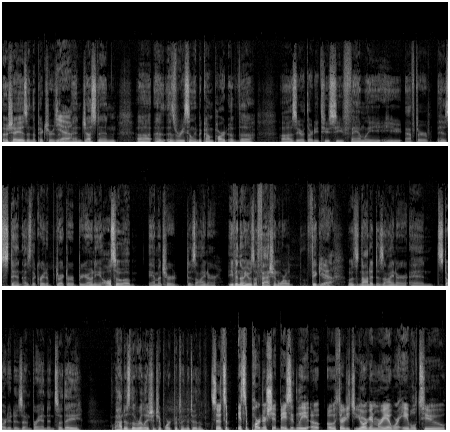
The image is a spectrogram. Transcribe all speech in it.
O'Shea is in the pictures. and- Yeah. And, Justin uh, has, has recently become part of the uh, 032C family. He, after his stint as the creative director of Brioni, also a amateur designer. Even though he was a fashion world figure, yeah was not a designer and started his own brand. And so they. How does the relationship work between the two of them? so it's a it's a partnership basically o, o32 jorgen and maria were able to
